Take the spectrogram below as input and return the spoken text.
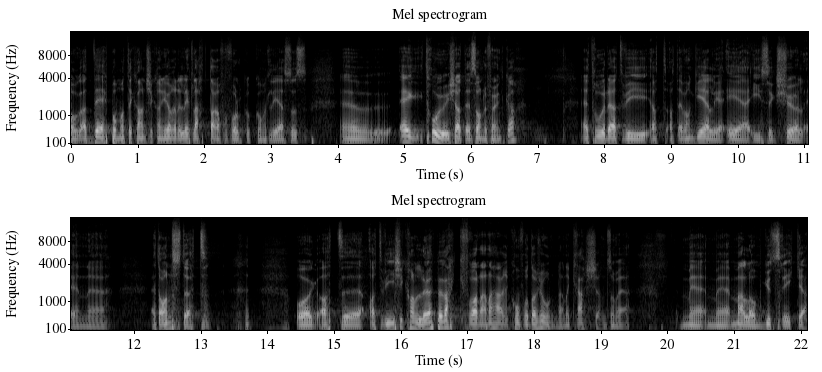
Og at det på en måte kanskje kan gjøre det litt lettere for folk å komme til Jesus. Eh, jeg tror jo ikke at det er sånn det funker. Jeg tror det at, vi, at, at evangeliet er i seg sjøl eh, et anstøt. Og at, eh, at, vi ikke kan løpe vekk fra denne her konfrontasjonen, denne krasjen som er med, med, mellom Guds rike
